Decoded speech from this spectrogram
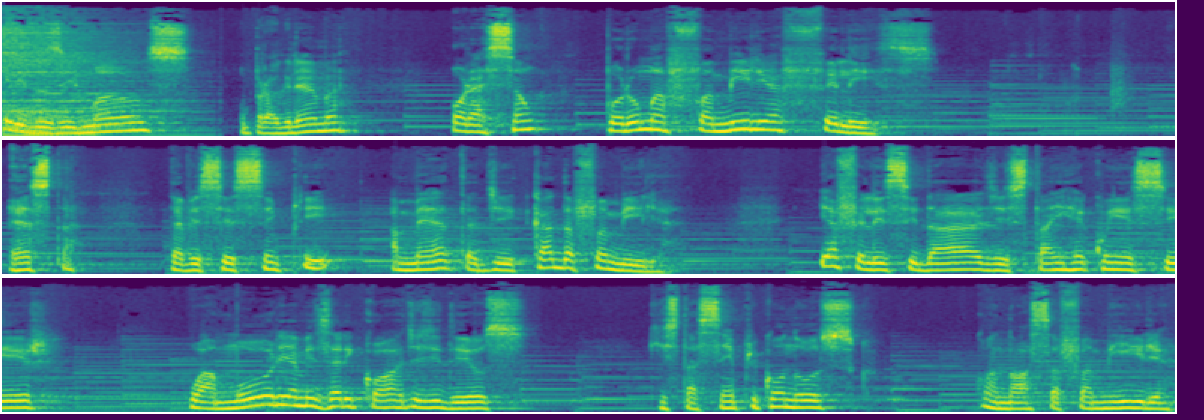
Queridos irmãos, o programa Oração por uma Família Feliz. Esta deve ser sempre a meta de cada família e a felicidade está em reconhecer o amor e a misericórdia de Deus, que está sempre conosco, com a nossa família,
